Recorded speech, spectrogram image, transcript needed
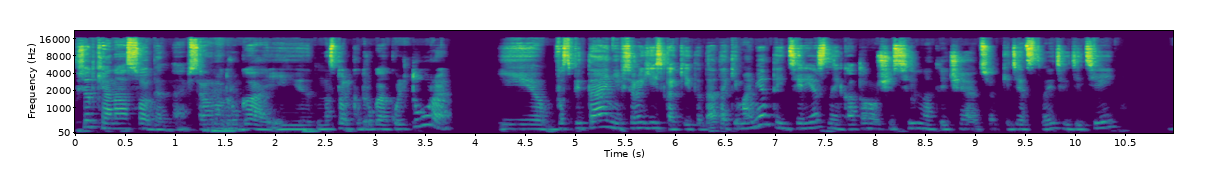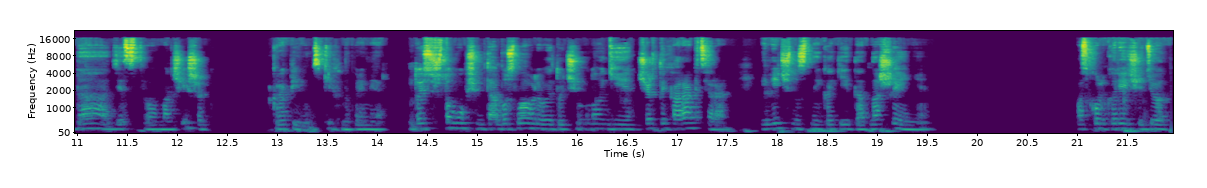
Все-таки она особенная, все равно другая, и настолько другая культура, и в воспитании все равно есть какие-то, да, такие моменты интересные, которые очень сильно отличают все-таки детство этих детей, да, детство мальчишек крапивинских, например. То есть, что, в общем-то, обуславливает очень многие черты характера и личностные какие-то отношения поскольку речь идет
